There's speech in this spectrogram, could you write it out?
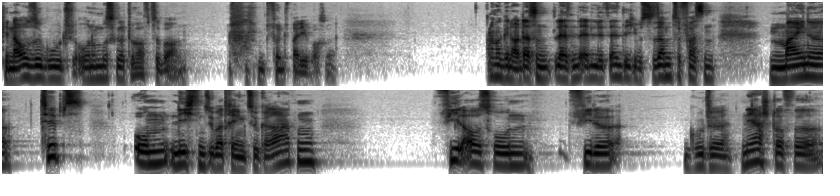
genauso gut ohne Muskulatur aufzubauen. Fünfmal die Woche. Aber genau, das sind letztendlich, um es zusammenzufassen, meine Tipps um nicht ins Übertraining zu geraten. Viel ausruhen, viele gute Nährstoffe,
